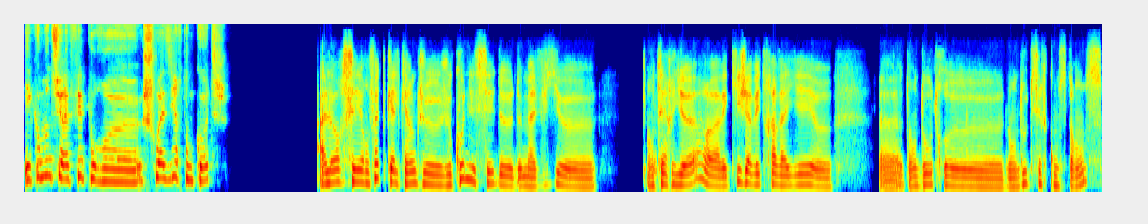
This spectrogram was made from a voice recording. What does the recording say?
Et comment tu as fait pour, choisir ton coach? Alors c'est en fait quelqu'un que je je connaissais de de ma vie, antérieure, avec qui j'avais travaillé, dans d'autres, dans d'autres circonstances,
